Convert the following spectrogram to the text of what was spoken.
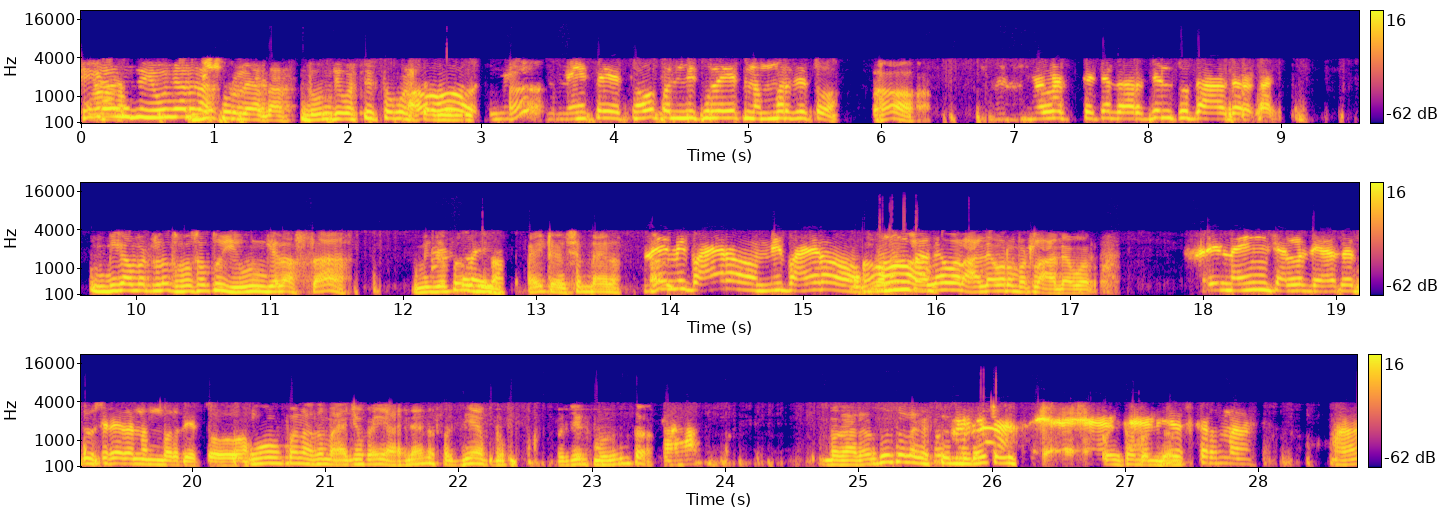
ठीक आहे तू येऊन जा ना नागपूरला आता. दोन दिवस? मी तर येतो पण मी तुला एक नंबर देतो. हा. मला त्याच्यात अर्जंट सुद्धा आधार कार्ड. मी काय म्हटलं थोडासा तू येऊन गेला असता. मी देतो. काही टेन्शन नाही ना. नाही मी बाहेर आहो मी बाहेर आहो. आल्यावर आल्यावर म्हटलं आल्यावर. अरे नाही त्याला द्यायचा दुसऱ्याचा नंबर देतो. हो पण आता माझ्या काही नाही ना सध्या आपलं बजेट म्हणून तर. मग आल्यावर तो त्याला कसं बंद. ऍडजस्ट कर ना हा?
